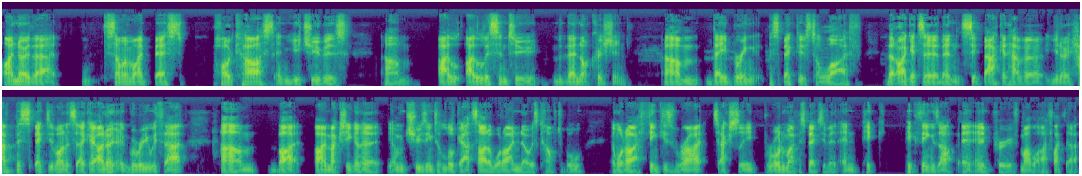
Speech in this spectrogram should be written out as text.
I know that some of my best podcasts and YouTubers um, I, I listen to, they're not Christian. Um, they bring perspectives to life that I get to then sit back and have a, you know, have perspective on and say, okay, I don't agree with that. Um, but I'm actually going to, I'm choosing to look outside of what I know is comfortable and what I think is right to actually broaden my perspective and, and pick, pick things up and, and improve my life like that.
